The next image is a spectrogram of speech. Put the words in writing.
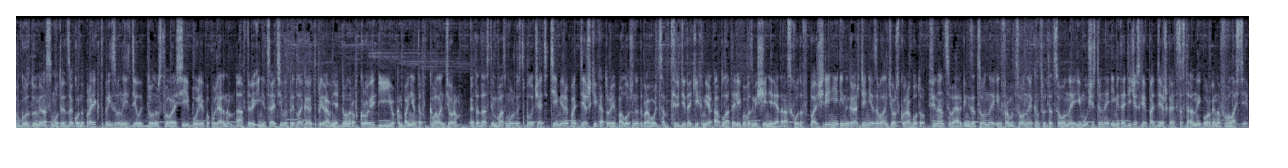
В Госдуме рассмотрят законопроект, призванный сделать донорство в России более популярным. Авторы инициативы предлагают приравнять доноров крови и ее компонентов к волонтерам. Это даст им возможность получать те меры поддержки, которые положены добровольцам. Среди таких мер оплата либо возмещение ряда расходов, поощрение и награждение за волонтерскую работу, финансовая, организационная, информационная, консультационная, имущественная и методическая поддержка со стороны органов власти.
